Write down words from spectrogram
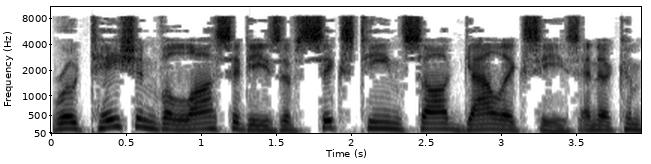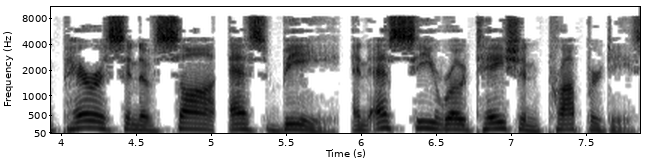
Rotation velocities of 16 SA galaxies and a comparison of SA, SB, and SC rotation properties.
